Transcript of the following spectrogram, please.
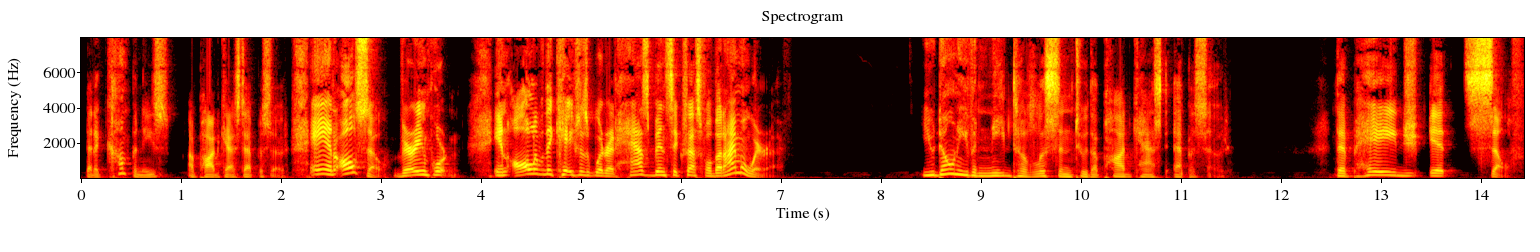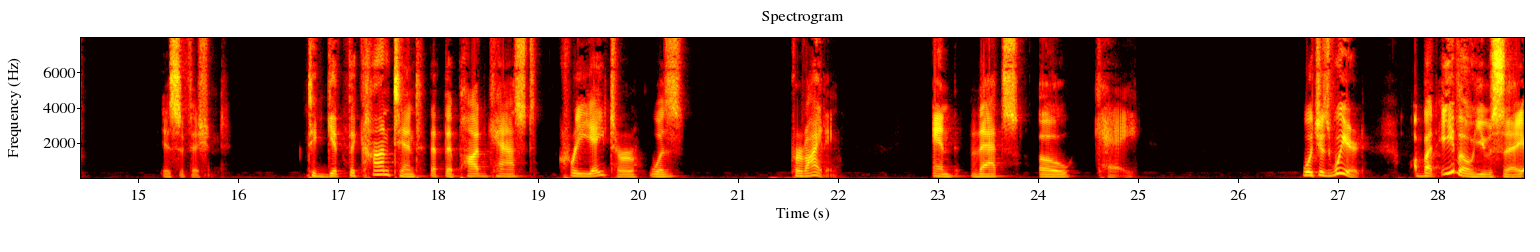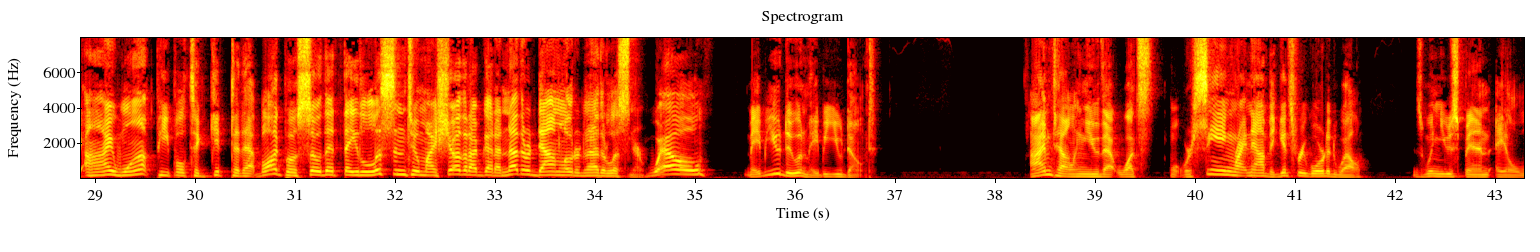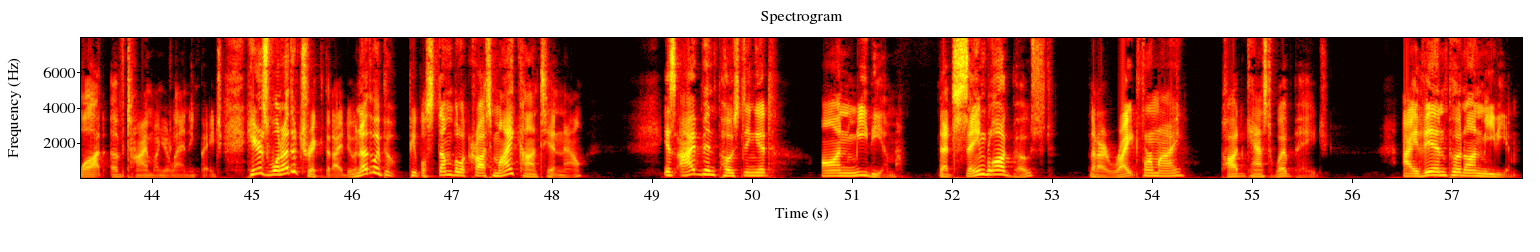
that accompanies a podcast episode. And also, very important, in all of the cases where it has been successful that I'm aware of, you don't even need to listen to the podcast episode. The page itself is sufficient to get the content that the podcast creator was providing. And that's okay. Which is weird. But Evo, you say, I want people to get to that blog post so that they listen to my show that I've got another download and another listener. Well, maybe you do and maybe you don't. I'm telling you that what's what we're seeing right now that gets rewarded well is when you spend a lot of time on your landing page. Here's one other trick that I do. Another way people stumble across my content now is I've been posting it on Medium. That same blog post that I write for my podcast webpage, I then put on Medium.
